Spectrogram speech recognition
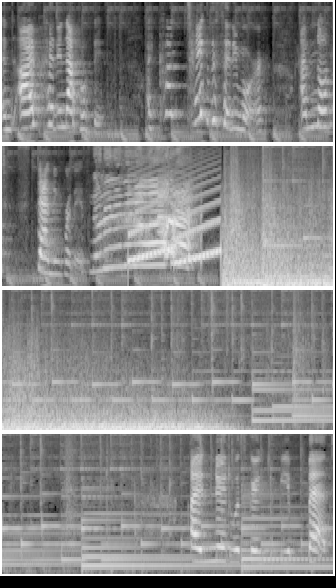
And I've had enough of this. I can't take this anymore. I'm not standing for this. No, no, no, no, no! I knew it was going to be a bad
